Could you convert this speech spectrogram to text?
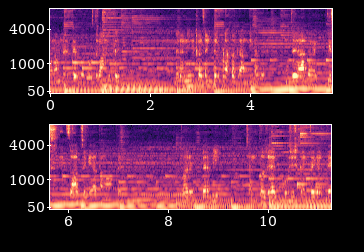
और हम रहते वडोदरा में थे। मेरा नीट का सेंटर पड़ा था गांधी नगर। मुझे याद है मैं किस हिसाब से गया था वहाँ पे। पर फिर भी जद्दोजहद कोशिश करते करते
